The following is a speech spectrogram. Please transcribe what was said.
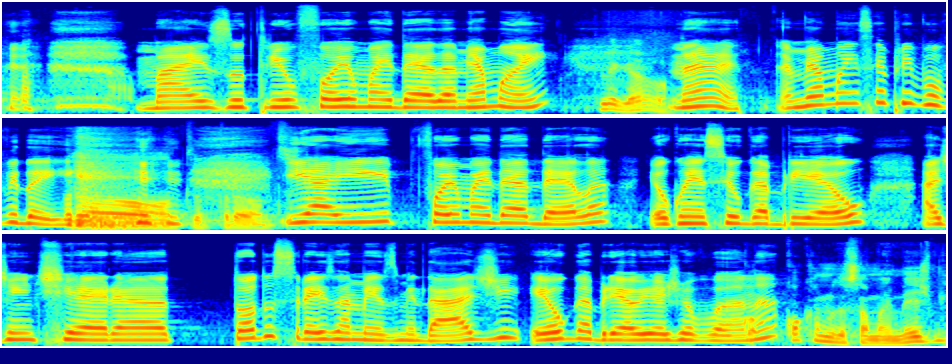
Mas o trio foi uma ideia da minha mãe. Legal. Né? A minha mãe sempre envolvida aí. Pronto, pronto. e aí foi uma ideia dela. Eu conheci o Gabriel. A gente era todos três a mesma idade, eu, Gabriel e a Giovana. Qual, qual é o nome da sua mãe mesmo?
